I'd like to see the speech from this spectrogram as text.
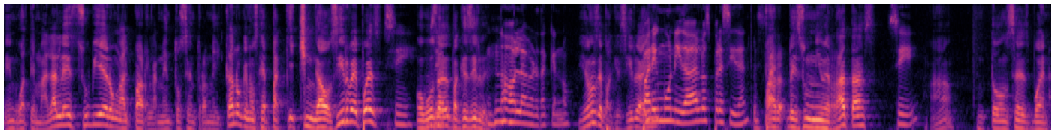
en Guatemala le subieron al Parlamento Centroamericano, que no sé para qué chingado sirve, pues. Sí. ¿O vos sabes para qué sirve? No, la verdad que no. Yo no sé para qué sirve. Para inmunidad a los presidentes. Para, es un de ratas. Sí. Ah, entonces, bueno.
